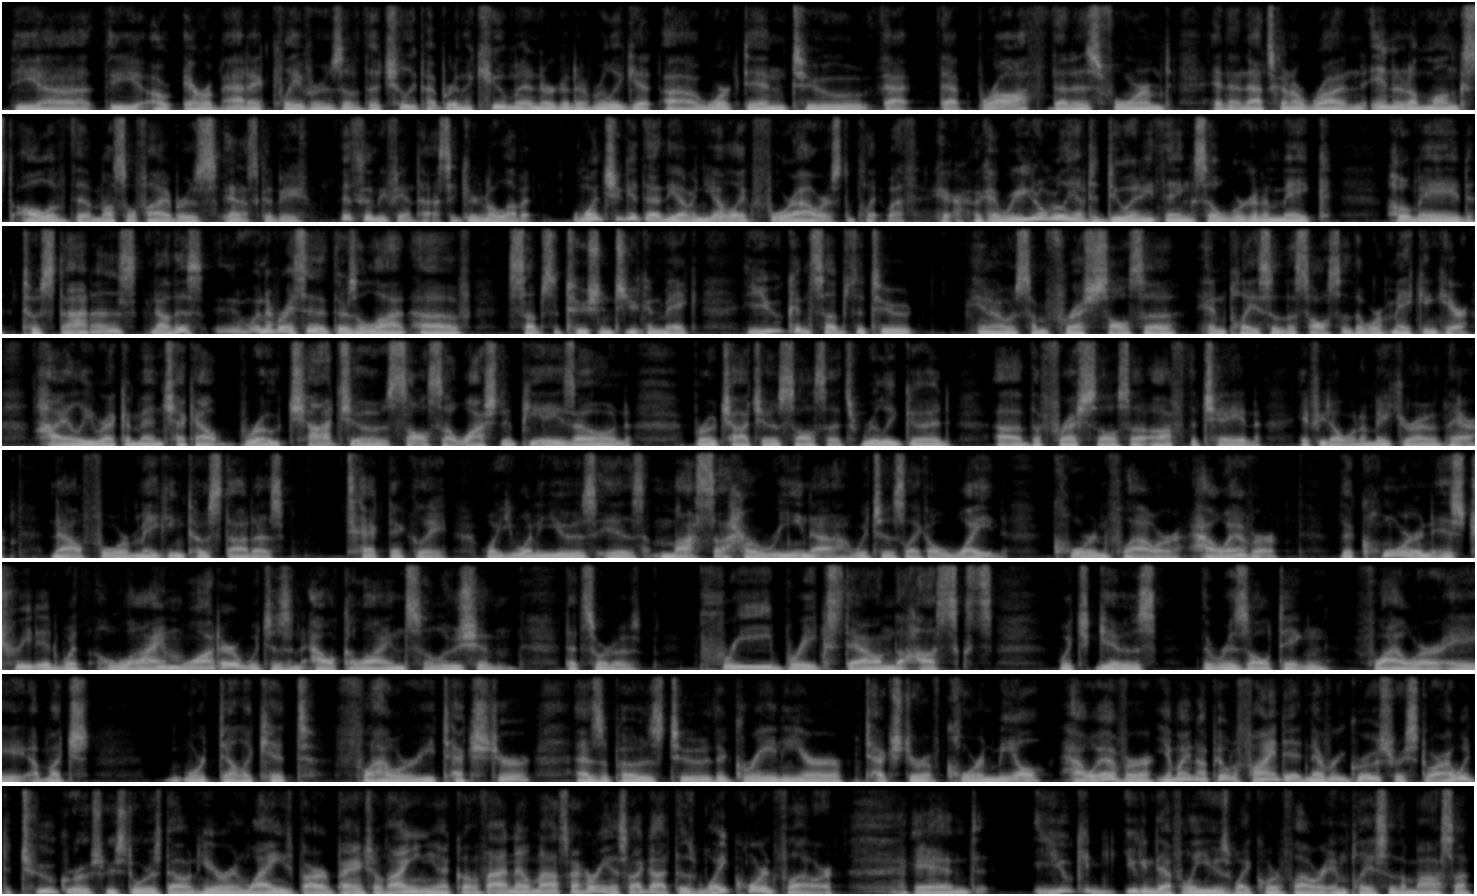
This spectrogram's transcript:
The uh, the aromatic flavors of the chili pepper and the cumin are going to really get uh, worked into that that broth that is formed, and then that's going to run in and amongst all of the muscle fibers, and it's going to be it's going to be fantastic. You're going to love it. Once you get that in the oven, you have like four hours to play with here. Okay, where you don't really have to do anything. So we're going to make homemade tostadas. Now, this, whenever I say that there's a lot of substitutions you can make, you can substitute you know, some fresh salsa in place of the salsa that we're making here. Highly recommend check out Brochacho's salsa, Washington PA's own Brochacho's salsa. It's really good. Uh, the fresh salsa off the chain if you don't want to make your own there. Now, for making tostadas, technically what you want to use is masa harina, which is like a white corn flour. However, the corn is treated with lime water, which is an alkaline solution that sort of pre breaks down the husks, which gives the resulting flour a, a much more delicate, floury texture as opposed to the grainier texture of cornmeal. However, you might not be able to find it in every grocery store. I went to two grocery stores down here in Waynesburg, Pennsylvania. I couldn't find no masa harina. So I got this white corn flour and you can you can definitely use white corn flour in place of the masa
